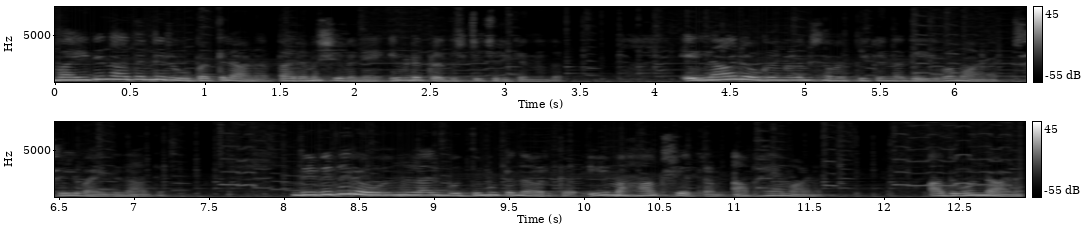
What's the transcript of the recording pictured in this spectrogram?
വൈദ്യനാഥന്റെ രൂപത്തിലാണ് പരമശിവനെ ഇവിടെ പ്രതിഷ്ഠിച്ചിരിക്കുന്നത്. എല്ലാ രോഗങ്ങളും ശമിപ്പിക്കുന്ന ദൈവമാണ് ശ്രീ വൈദ്യനാഥൻ. വിവിധ രോഗങ്ങളാൽ ബുദ്ധിമുട്ടുന്നവർക്ക് ഈ മഹാക്ഷേത്രം അഭയമാണ്. അതുകൊണ്ടാണ്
